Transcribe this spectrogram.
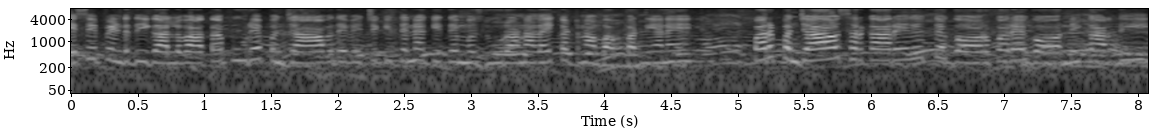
ਇਸੇ ਪਿੰਡ ਦੀ ਗੱਲਬਾਤ ਆ, ਪੂਰੇ ਪੰਜਾਬ ਦੇ ਵਿੱਚ ਕਿਤੇ ਨਾ ਕਿਤੇ ਮਜ਼ਦੂਰਾਂ ਨਾਲ ਇਹ ਘਟਨਾ ਵਾਪਰਦੀਆਂ ਨੇ। ਪਰ ਪੰਜਾਬ ਸਰਕਾਰ ਇਹਦੇ ਉੱਤੇ ਗੌਰ ਕਰੇ, ਗੌਰ ਨਹੀਂ ਕਰਦੀ,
